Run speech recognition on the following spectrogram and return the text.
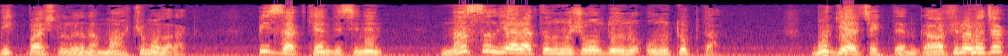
dik başlılığına mahkum olarak bizzat kendisinin nasıl yaratılmış olduğunu unutup da bu gerçekten gafil olacak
